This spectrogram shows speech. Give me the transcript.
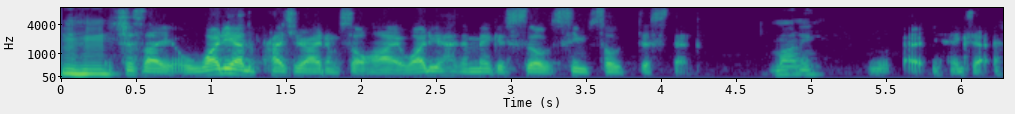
Mm-hmm. It's just like, why do you have to price your item so high? Why do you have to make it so seem so distant? Money. Uh, Exactly.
